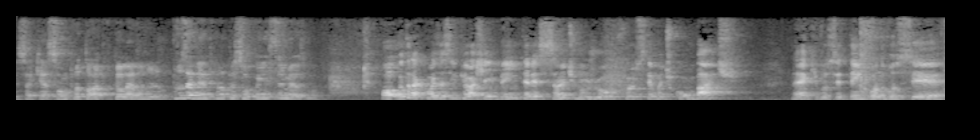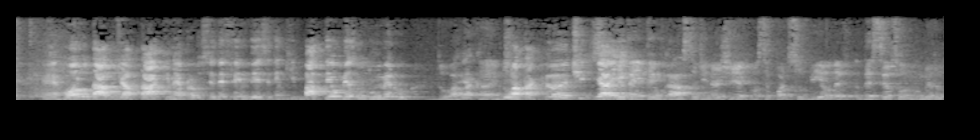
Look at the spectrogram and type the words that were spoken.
Isso aqui é só um protótipo que eu levo para os eventos para a pessoa conhecer mesmo. Ó, outra coisa assim que eu achei bem interessante no jogo foi o sistema de combate, né? Que você tem quando você é, rola o dado de ataque, né? Para você defender, você tem que bater o mesmo número Do é, atacante. do atacante e aí que tem, tem um gasto de energia que você pode subir ou de- descer o seu número.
